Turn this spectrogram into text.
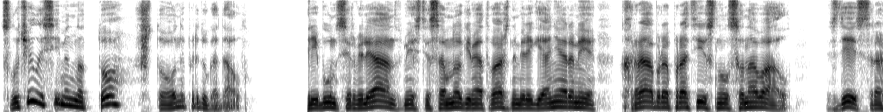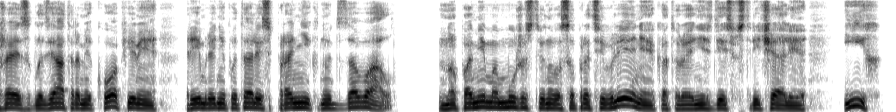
Случилось именно то, что он и предугадал. Трибун Сервилиан вместе со многими отважными легионерами храбро протиснулся на вал — Здесь, сражаясь с гладиаторами копьями, римляне пытались проникнуть за вал. Но помимо мужественного сопротивления, которое они здесь встречали, их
